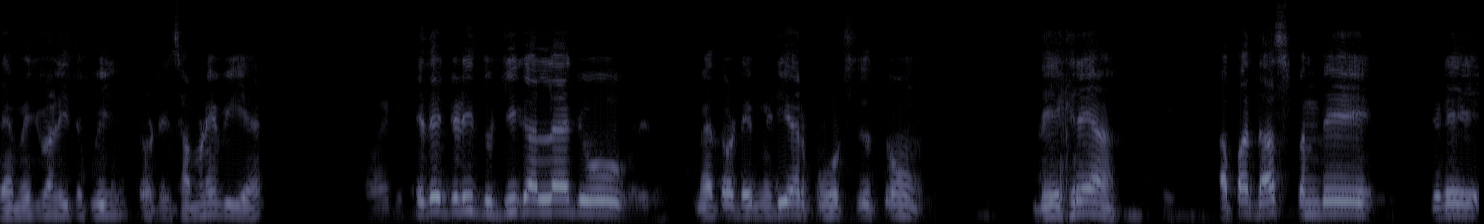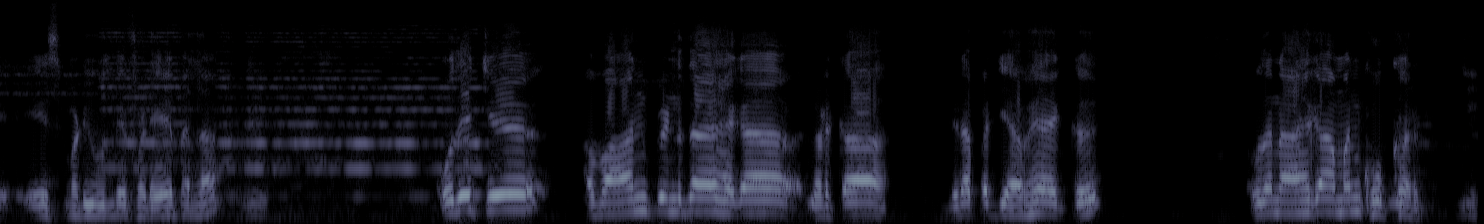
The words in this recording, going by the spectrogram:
ਡੈਮੇਜ ਵਾਲੀ ਤਾਂ ਕੋਈ ਤੁਹਾਡੇ ਸਾਹਮਣੇ ਵੀ ਹੈ। ਇਹਦੇ ਜਿਹੜੀ ਦੂਜੀ ਗੱਲ ਹੈ ਜੋ ਮੈਂ ਤੁਹਾਡੇ ਮੀਡੀਆ ਰਿਪੋਰਟਸ ਦੇ ਤੋਂ ਦੇਖ ਰਿਹਾ ਆਪਾਂ 10 ਬੰਦੇ ਜਿਹੜੇ ਇਸ ਮੋਡਿਊਲ ਦੇ ਫੜੇ ਆ ਪਹਿਲਾਂ ਉਹਦੇ ਚ ਅਵਾਨ ਪਿੰਡ ਦਾ ਹੈਗਾ ਲੜਕਾ ਜਿਹੜਾ ਭੱਜਿਆ ਹੋਇਆ ਇੱਕ ਉਹਦਾ ਨਾਮ ਹੈਗਾ ਅਮਨ ਖੋਖਰ। ਜੀ।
